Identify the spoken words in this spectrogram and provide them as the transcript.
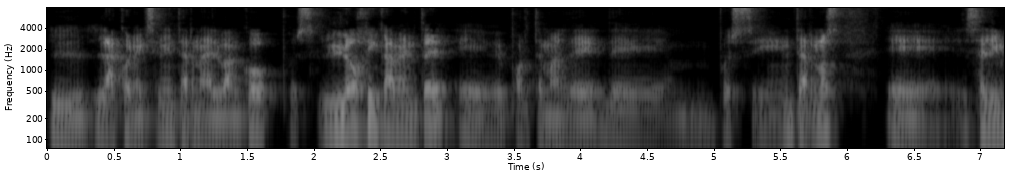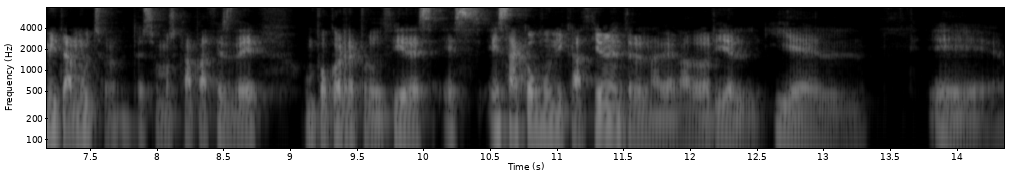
la conexión interna del banco, pues lógicamente, eh, por temas de, pues, internos, eh, se limita mucho. Entonces somos capaces de un poco reproducir esa comunicación entre el navegador y el, y el, eh,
